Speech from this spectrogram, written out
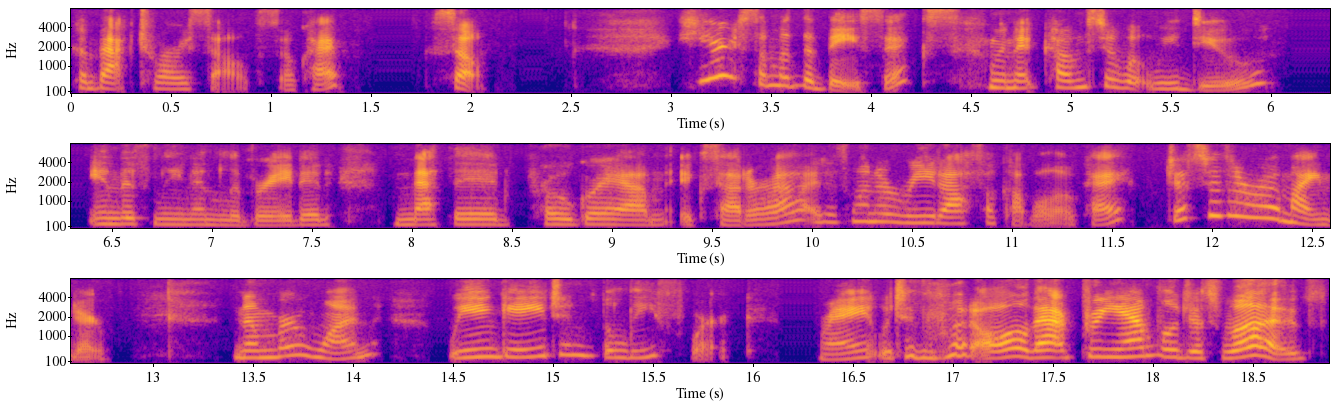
come back to ourselves. Okay. So here are some of the basics when it comes to what we do in this lean and liberated method, program, etc. I just want to read off a couple, okay? Just as a reminder. Number one, we engage in belief work, right? Which is what all that preamble just was.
